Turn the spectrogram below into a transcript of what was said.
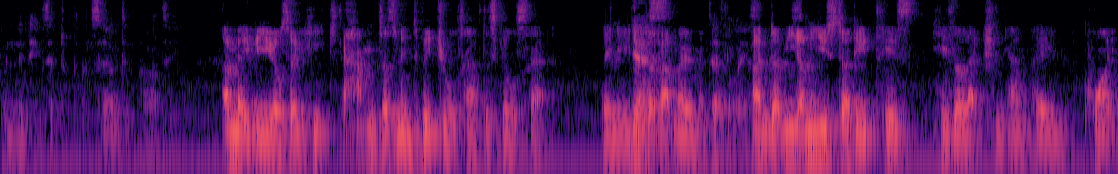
wouldn't it be acceptable to the Conservative Party? And maybe also he happened as an individual to have the skill set they needed yes, at that moment. Definitely. And um, I mean, you studied his his election campaign quite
